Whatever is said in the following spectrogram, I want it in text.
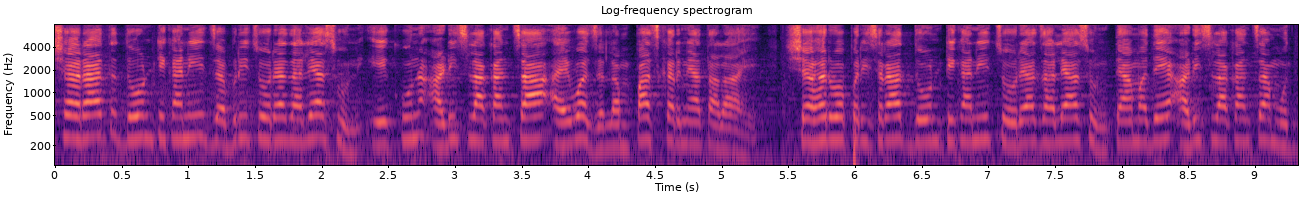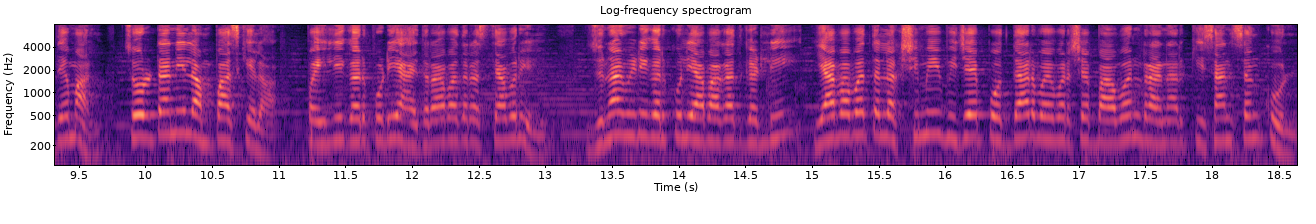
शहरात दोन ठिकाणी जबरी चोऱ्या झाल्या असून एकूण अडीच लाखांचा ऐवज लंपास करण्यात आला आहे. शहर व परिसरात दोन ठिकाणी चोऱ्या झाल्या असून त्यामध्ये अडीच लाखांचा मुद्देमाल चोरट्यांनी लंपास केला. पहिली घरफोडी हैदराबाद रस्त्यावरील जुना विडी घरकुल या भागात घडली. याबाबत लक्ष्मी विजय पोद्दार वयवर्ष बावन्न राहणार किसान संकुल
